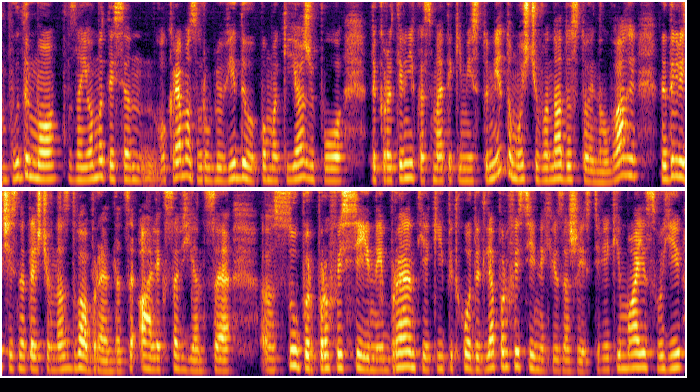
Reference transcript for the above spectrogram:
будемо знайомитися окремо зроблю відео по макіяжу по декоративній косметики містомі, тому що вона достойна уваги, не дивлячись на те, що в нас два бренди: це Alex Avien, це е, суперпрофесійний бренд, який підходить для професійних візажистів, який має свої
